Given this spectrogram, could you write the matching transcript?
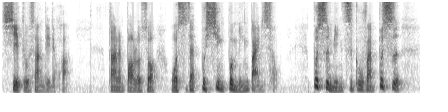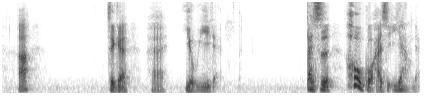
亵渎上帝的话。当然，保罗说：“我是在不信、不明白的时候，不是明知故犯，不是啊，这个呃有意的。但是后果还是一样的。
